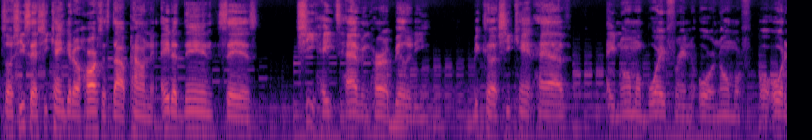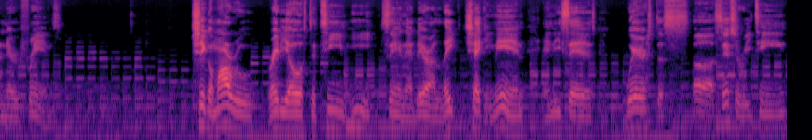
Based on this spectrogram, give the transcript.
So she says she can't get her heart to stop pounding. Ada then says she hates having her ability because she can't have a normal boyfriend or normal or ordinary friends. Shikamaru radios to Team E saying that they are late checking in, and he says, "Where's the uh, sensory team?"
